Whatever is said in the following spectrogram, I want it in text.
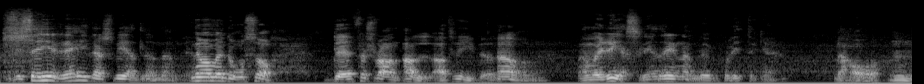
Det säger Reidar Svedlund nämligen. Ja, men då så. Det försvann alla tvivel. Ja, han var ju resledare innan han blev politiker. Jaha, Mm.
